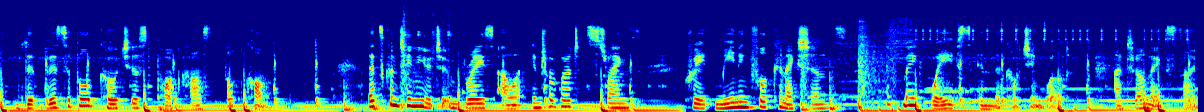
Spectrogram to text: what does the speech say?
thevisiblecoachespodcast.com. Let's continue to embrace our introverted strength, create meaningful connections, and make waves in the coaching world. Until next time.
